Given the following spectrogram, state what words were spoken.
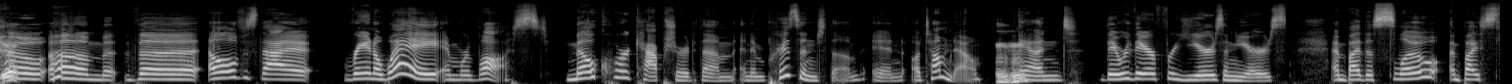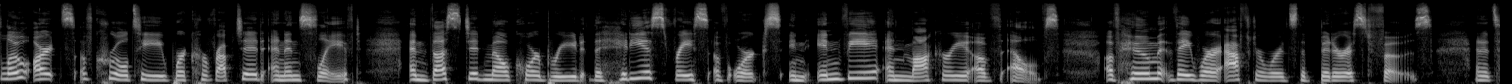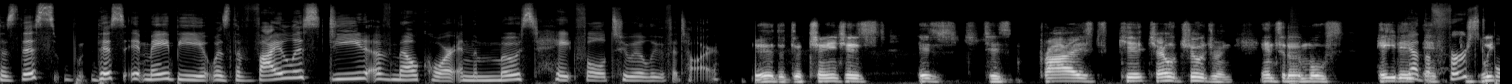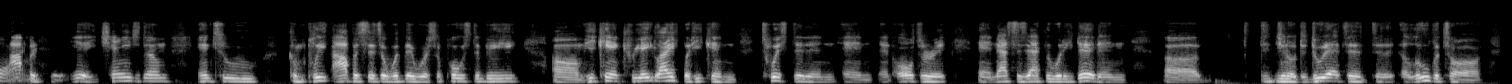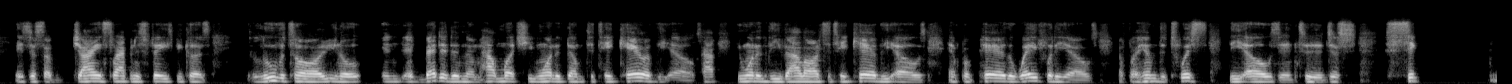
yeah. um, the elves that ran away and were lost. Melkor captured them and imprisoned them in Utumno. Mm-hmm. And they were there for years and years, and by the slow and by slow arts of cruelty were corrupted and enslaved, and thus did Melkor breed the hideous race of orcs in envy and mockery of elves, of whom they were afterwards the bitterest foes. And it says this this it may be was the vilest deed of Melkor and the most hateful to Iluvatar. Yeah, to, change his his his prized kid child children into the most hated yeah the firstborn opposite. yeah he changed them into complete opposites of what they were supposed to be. Um he can't create life but he can twist it and and and alter it and that's exactly what he did. And uh you know to do that to to Iluvatar is just a giant slap in his face because Iluvatar, you know, in, embedded in them how much he wanted them to take care of the elves. How he wanted the Valar to take care of the elves and prepare the way for the elves, and for him to twist the elves into just sick,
